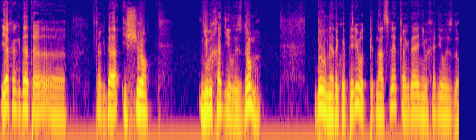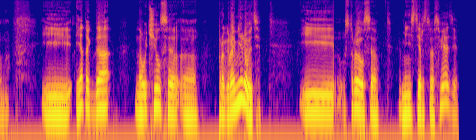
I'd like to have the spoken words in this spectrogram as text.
Я когда-то, э, когда еще не выходил из дома, был у меня такой период, 15 лет, когда я не выходил из дома. И я тогда научился э, программировать и устроился в Министерство связи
